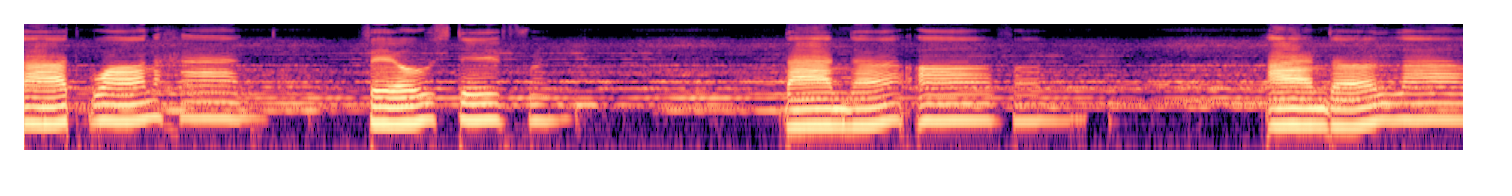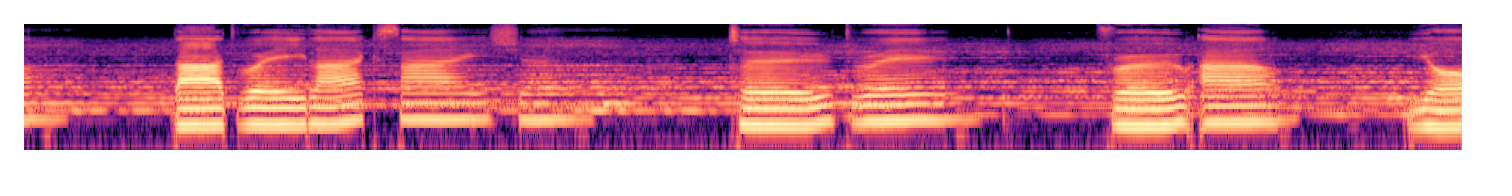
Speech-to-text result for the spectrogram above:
that one hand feels different than the other and allow that relaxation to drift throughout your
